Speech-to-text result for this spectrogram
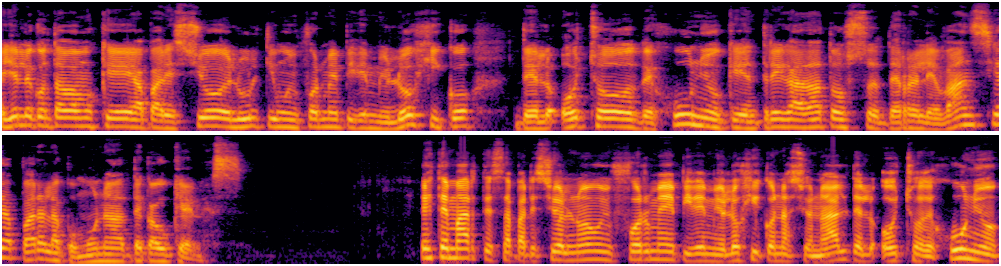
Ayer le contábamos que apareció el último informe epidemiológico del 8 de junio que entrega datos de relevancia para la comuna de Cauquenes. Este martes apareció el nuevo informe epidemiológico nacional del 8 de junio,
